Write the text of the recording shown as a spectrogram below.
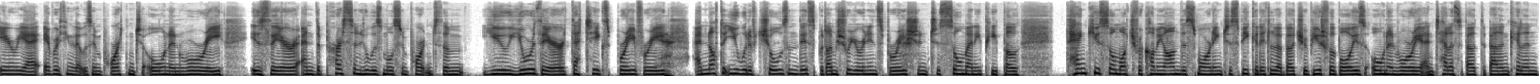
area, everything that was important to Eoghan and Ruairí is there, and the person who was most important to them you you're there that takes bravery and not that you would have chosen this but i'm sure you're an inspiration to so many people Thank you so much for coming on this morning to speak a little about your beautiful boys, Eoghan and Ruairí, and tell us about the Ballinkillen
